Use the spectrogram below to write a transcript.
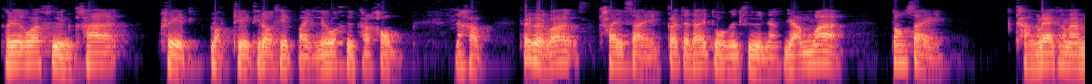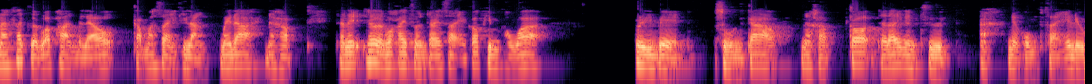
เขาเรียกว่าคืนค่าเทรดหลอดเทรดที่เราเทรดไปเรียกว่าคืนค่าคอมนะครับ ถ้าเกิดว่าใครใส่ก็จะได้ตัวเงินคืนนะย้ำว่าต้องใส่ครั้งแรกเท่านั้นนะถ้าเกิดว่าผ่านไปแล้วกลับมาใส่ทีหลังไม่ได้นะครับ ทีนี้ถ้าเกิดว่าใครสนใจใส่ก็พิมพ์คำว่า rebate ศูนย์เก้านะครับ ก็จะได้เงินคืน อะ เดี๋ยวผมใส่ให้ดู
